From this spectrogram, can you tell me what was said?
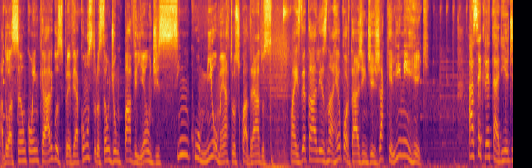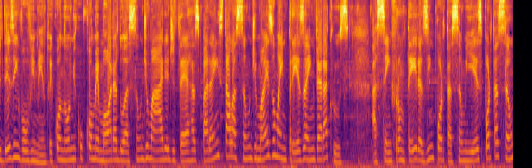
A doação com encargos prevê a construção de um pavilhão de 5 mil metros quadrados. Mais detalhes na reportagem de Jaqueline Henrique. A Secretaria de Desenvolvimento Econômico comemora a doação de uma área de terras para a instalação de mais uma empresa em Veracruz. A Sem Fronteiras Importação e Exportação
